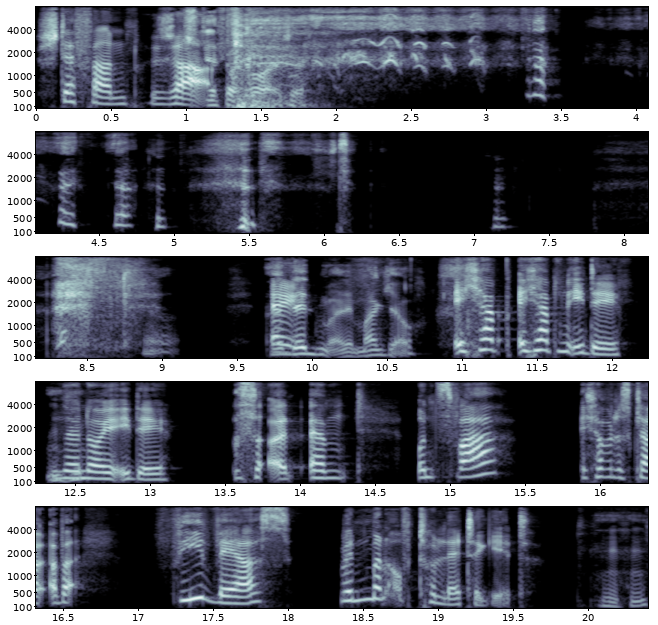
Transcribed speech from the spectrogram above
Stefan Raab. Stefan Alter. ja. Ja. Ey. Den, den mag ich auch. Ich habe ich hab eine Idee, eine Mhm. neue Idee. So, äh, ähm, und zwar, ich hoffe, das klappt, aber wie wär's, wenn man auf Toilette geht? Mhm.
